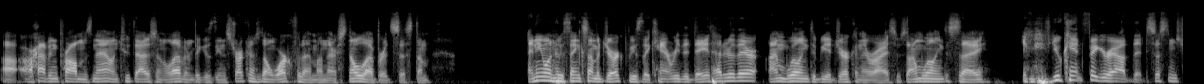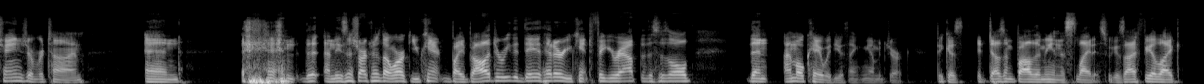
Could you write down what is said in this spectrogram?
uh, are having problems now in 2011 because the instructions don't work for them on their snow leopard system. Anyone who thinks I'm a jerk because they can't read the date header there, I'm willing to be a jerk in their eyes. So I'm willing to say, if, if you can't figure out that systems change over time, and and th- and these instructions don't work, you can't by bother to read the date header, you can't figure out that this is old, then I'm okay with you thinking I'm a jerk because it doesn't bother me in the slightest because I feel like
